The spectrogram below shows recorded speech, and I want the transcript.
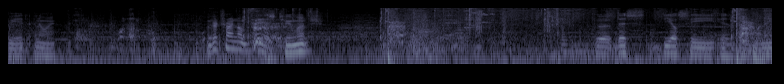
Weird, anyway. I'm gonna try not to do this too much. But this DLC is about money.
